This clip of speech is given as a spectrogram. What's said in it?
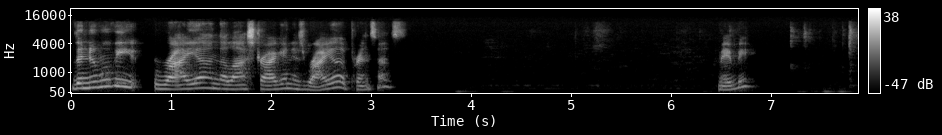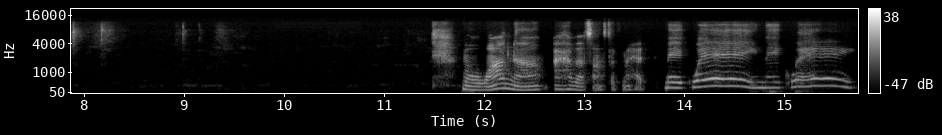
the new movie Raya and the Last Dragon? Is Raya a princess? Maybe. Moana. I have that song stuck in my head. Make way, make way.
